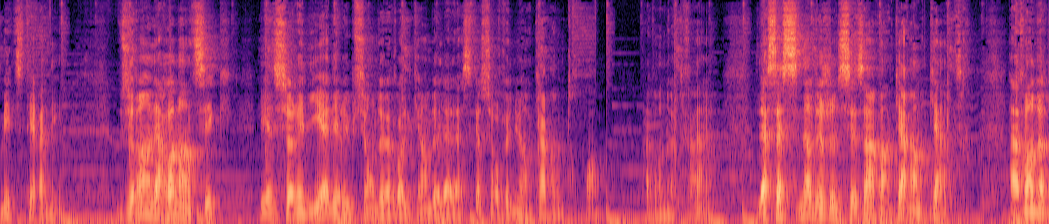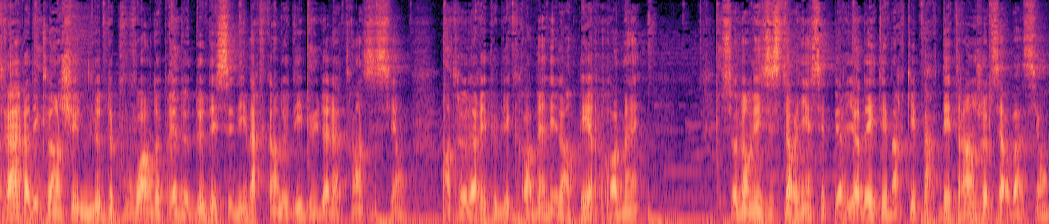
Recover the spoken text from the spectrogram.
Méditerranée durant la Rome antique et elle serait liée à l'éruption d'un volcan de l'Alaska survenu en 43 avant notre ère. L'assassinat de Jules César en 44 avant notre ère a déclenché une lutte de pouvoir de près de deux décennies marquant le début de la transition entre la République romaine et l'Empire romain. Selon les historiens, cette période a été marquée par d'étranges observations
